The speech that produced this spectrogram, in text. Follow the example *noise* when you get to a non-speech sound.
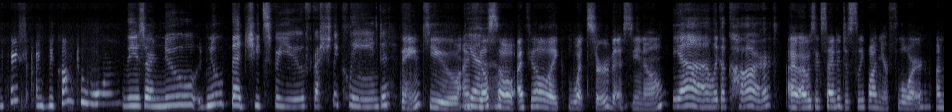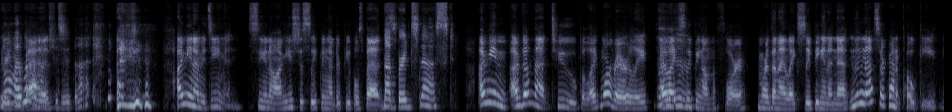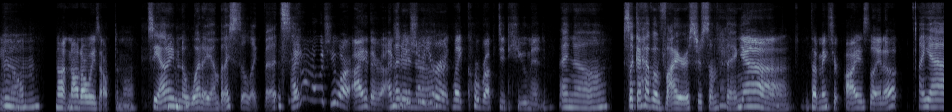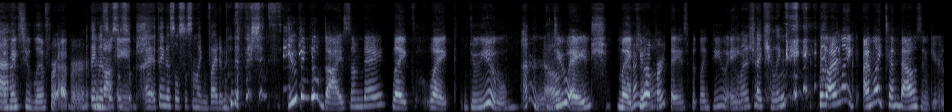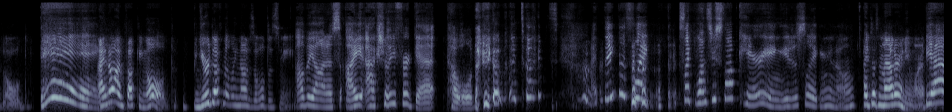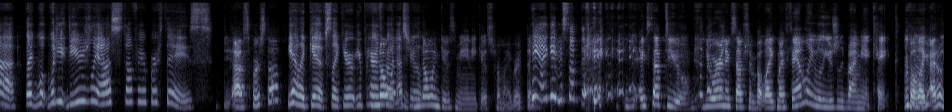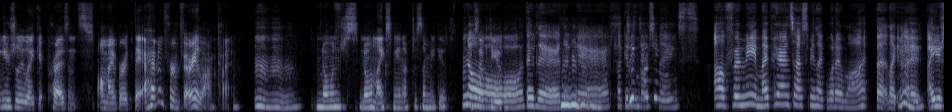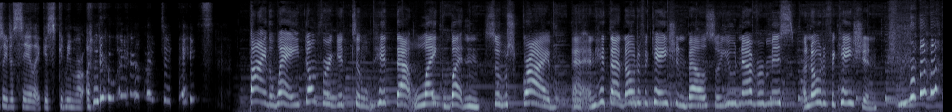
in case I become too warm. These are new new bed sheets for you, freshly cleaned. Thank you. I Yeah. feel so. I feel like what service, you know. Yeah, like a car. I, I was excited to sleep on your floor under no, I your wouldn't bed. let you do that. *laughs* I mean, I'm a demon, so you know I'm used to sleeping under people's beds. that bird's nest. I mean, I've done that too, but like more rarely. I like Mhm. sleeping on the floor more than I like sleeping in a net. And the nets are kind of pokey, you know, Mm. Not not always optimal. See, I don't even know what I am, but I still like beds. I don't know what you are either. I'm I pretty don't sure know. you're like corrupted human. I know. It's like I have a virus or something. Yeah, that makes your eyes light up. Uh, yeah. It makes you live forever. I think and that's not also age. I think that's also some like vitamin *laughs* deficiency. Do you think you'll die someday? Like, like, do you? I don't know. Do you age? Like, don't you have birthdays, but like, do you You age? want to try killing me? Because I'm *laughs* like, I'm like ten thousand years old. Dang. I know I'm fucking old. You're definitely not as old as me. I'll be honest. I actually forget how old *laughs* I am at times. I think that's like it's like once you stop caring, you just like you know. It doesn't matter anymore. Yeah. Like what? What do you do? You usually ask stuff for your birthdays? Ask for stuff. Yeah, like gifts. Like your your parents No probably one, ask you. no one gives me any gifts for my birthday. Hey, I gave you something. *laughs* Except you. You are an exception. But like my family will usually buy me a cake. But like I don't usually like get presents on my birthday. I haven't for a very long time. mm-hmm. No one just no one likes me enough to send me gifts. Except you. No, they're there. They're *laughs* there. I'll give She's you most touching me. things. Oh, for me, my parents ask me like what I want, but like I, Mm. I usually just say like just give me more *laughs* underwear or toothpaste. By the way, don't forget to hit that like button, subscribe, a- and hit that notification bell so you never miss a notification. *laughs*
